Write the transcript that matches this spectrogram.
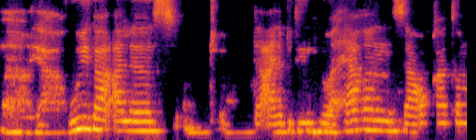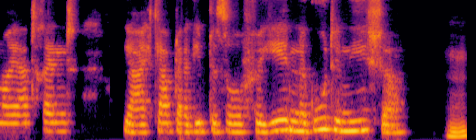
äh, ja, ruhiger alles. Und äh, der eine bedient nur Herren, ist ja auch gerade so ein neuer Trend. Ja, ich glaube, da gibt es so für jeden eine gute Nische. Hm.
